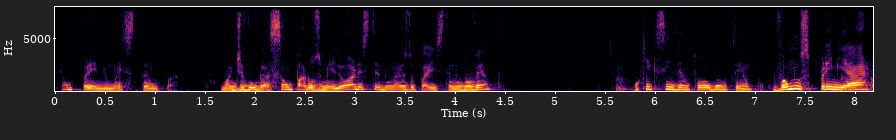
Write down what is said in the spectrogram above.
que é um prêmio, uma estampa, uma divulgação para os melhores tribunais do país. Temos 90? O que, que se inventou há algum tempo? Vamos premiar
